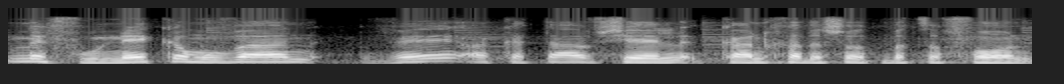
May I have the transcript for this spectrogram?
מפונה כמובן, והכתב של כאן חדשות בצפון.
